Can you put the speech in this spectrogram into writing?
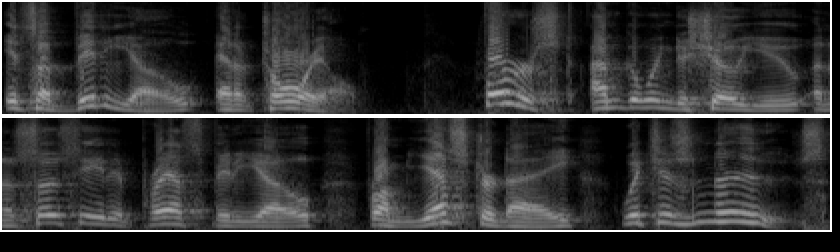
It's a video editorial. First, I'm going to show you an Associated Press video from yesterday, which is news.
